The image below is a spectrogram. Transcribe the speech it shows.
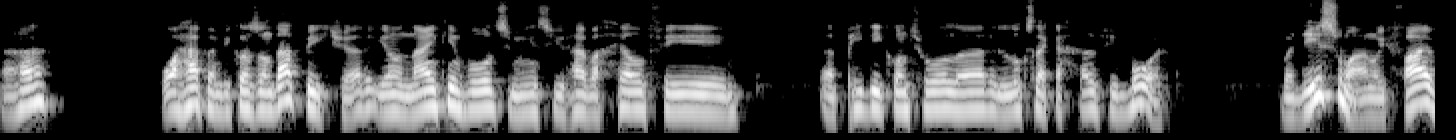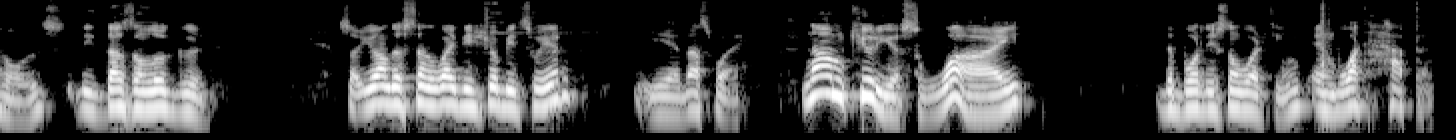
Uh-huh. What happened? Because on that picture, you know, 19 volts means you have a healthy uh, PD controller. It looks like a healthy board. But this one with 5 volts, it doesn't look good. So you understand why this job is weird? Yeah, that's why. Now I'm curious why the board is not working and what happened.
